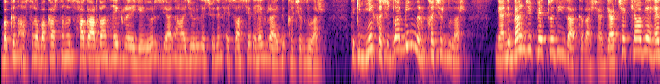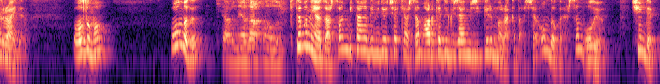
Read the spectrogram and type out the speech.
Bakın aslına bakarsanız Hagar'dan Hegra'ya geliyoruz. Yani Hacerül Esved'in esas yeri Hegra'ydı. Kaçırdılar. Peki niye kaçırdılar bilmiyorum. Kaçırdılar. Yani bence Petra değildi arkadaşlar. Gerçek Kabe Hegra'ydı. Oldu mu? Olmadı. Kitabını yazarsan olur. Kitabını yazarsam bir tane de video çekersem arkada güzel müziklerim var arkadaşlar. Onu da koyarsam oluyor. Şimdi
